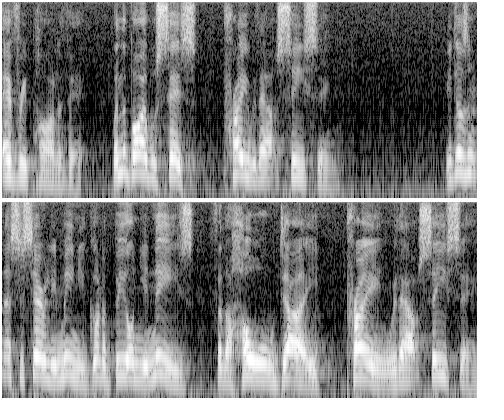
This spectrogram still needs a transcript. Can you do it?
Every part of it. When the Bible says pray without ceasing, it doesn't necessarily mean you've got to be on your knees for the whole day praying without ceasing.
